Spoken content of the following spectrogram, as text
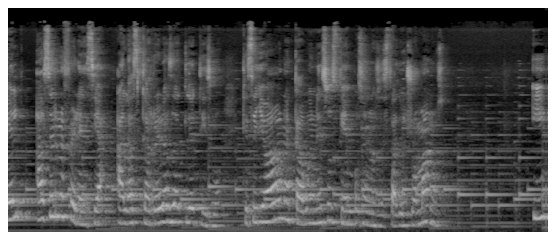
él hace referencia a las carreras de atletismo que se llevaban a cabo en esos tiempos en los estadios romanos. Y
